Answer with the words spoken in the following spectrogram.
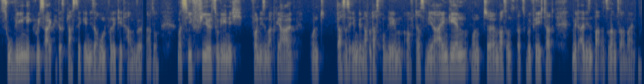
zu wenig recyceltes Plastik in dieser hohen Qualität haben würden. Also massiv viel zu wenig von diesem Material. Und das ist eben genau das Problem, auf das wir eingehen und äh, was uns dazu befähigt hat, mit all diesen Partnern zusammenzuarbeiten.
